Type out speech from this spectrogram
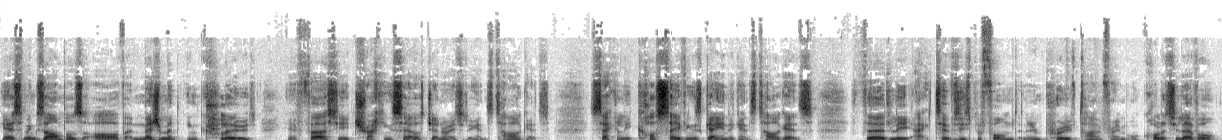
You know, some examples of a measurement include you know, firstly, tracking sales generated against targets, secondly, cost savings gained against targets, Thirdly, activities performed at an improved time frame or quality level.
